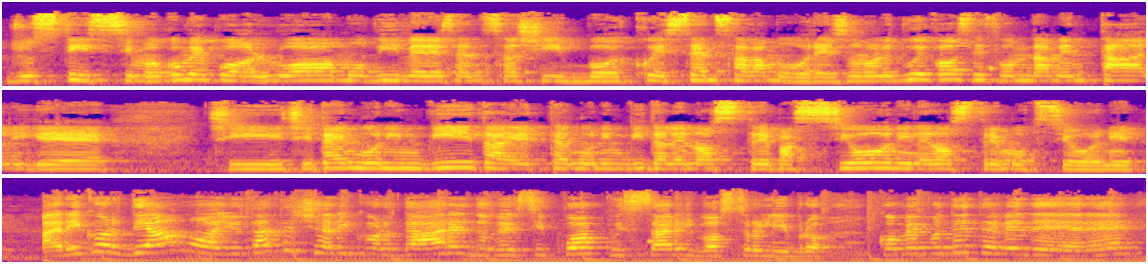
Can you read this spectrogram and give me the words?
Giustissimo, come può l'uomo vivere senza cibo e senza l'amore? Sono le due cose fondamentali che ci, ci tengono in vita e tengono in vita le nostre passioni, le nostre emozioni. Ma ricordiamo, aiutateci a ricordare dove si può acquistare il vostro libro. Come potete vedere,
